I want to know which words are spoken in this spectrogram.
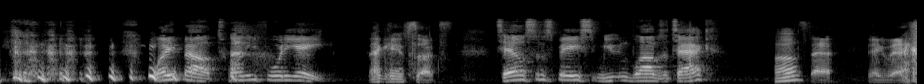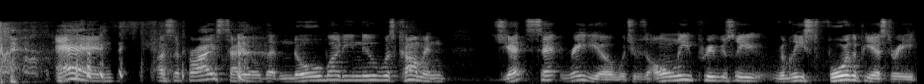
Wipeout 2048, That game sucks. Tales from Space, Mutant Blobs Attack, Huh? What's that? Exactly. and a surprise title that nobody knew was coming. Jet Set Radio, which was only previously released for the PS3,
